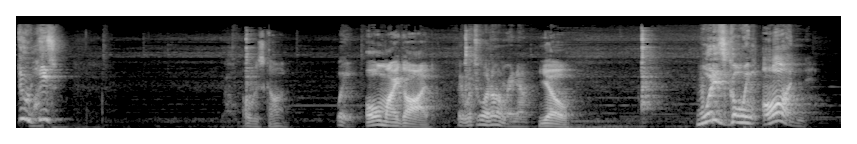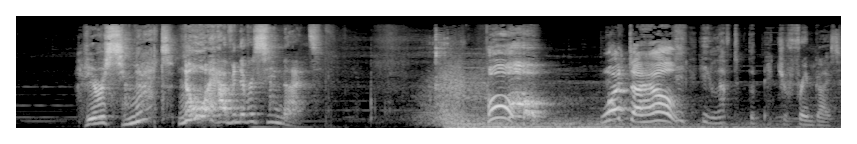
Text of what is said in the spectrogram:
Dude, he's. Oh, he's gone. Wait, Oh my god. Wait, what's going on right now? Yo. What is going on? Have you ever seen that? No, I haven't never seen that. Oh! What the hell? He left the picture frame, guys.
